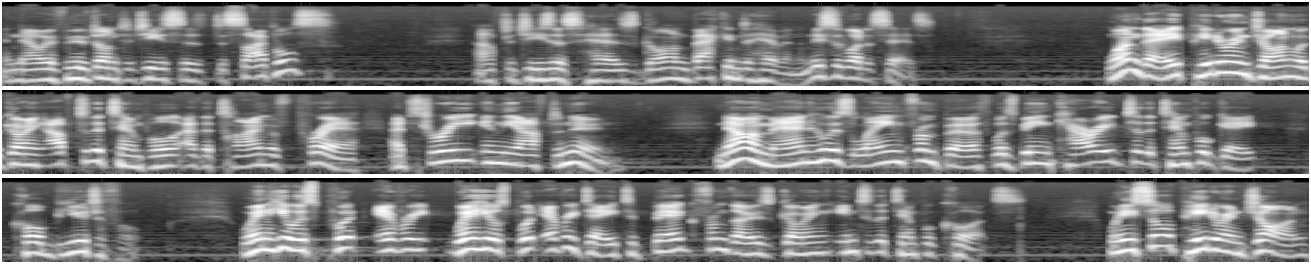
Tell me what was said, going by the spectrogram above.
And now we've moved on to Jesus' disciples after Jesus has gone back into heaven. And this is what it says One day, Peter and John were going up to the temple at the time of prayer at three in the afternoon. Now, a man who was lame from birth was being carried to the temple gate called Beautiful, when he was put every, where he was put every day to beg from those going into the temple courts. When he saw Peter and John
